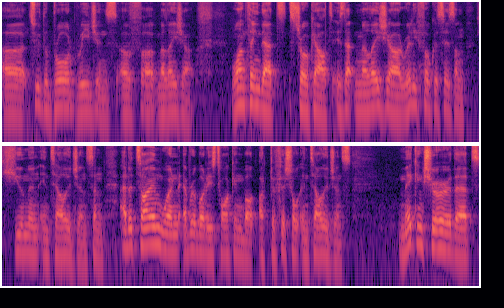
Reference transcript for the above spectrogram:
uh, to the broad regions of uh, Malaysia. One thing that struck out is that Malaysia really focuses on human intelligence. And at a time when everybody's talking about artificial intelligence, making sure that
